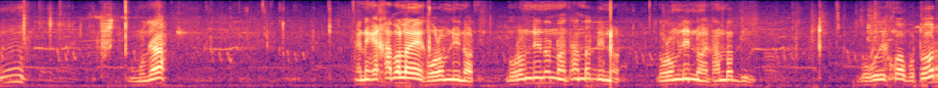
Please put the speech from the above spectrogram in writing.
উম, মজা এনেকৈ খাব লাগে গৰম দিনত গৰম দিনত নহয় ঠাণ্ডাৰ দিনত গৰম দিন নহয় ঠাণ্ডাৰ দিন বগৰী খোৱা বতৰ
